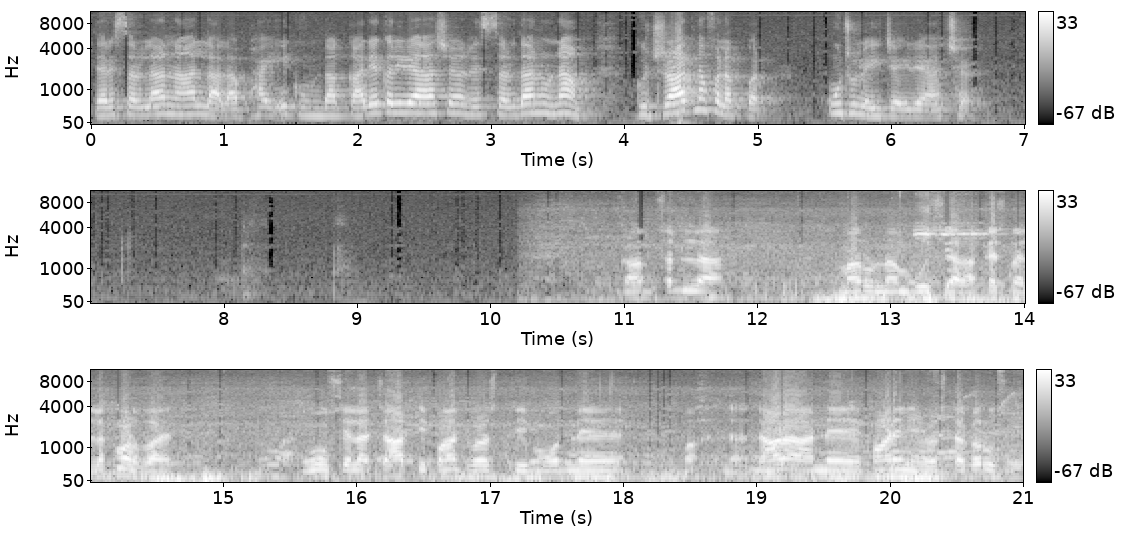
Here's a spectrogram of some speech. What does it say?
ત્યારે સરલાના લાલાભાઈ એક ઉમદા કાર્ય કરી રહ્યા છે અને સરદારનું નામ ગુજરાતના ફલક પર ઊંચું લઈ જઈ રહ્યા છે. ગામ સડલા. મારું નામ બોસિયા રાકેશભાઈ લખમણભાઈ. હું છેલ્લા ચારથી પાંચ વર્ષથી મોરને દાણા અને પાણીની વ્યવસ્થા કરું છું.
